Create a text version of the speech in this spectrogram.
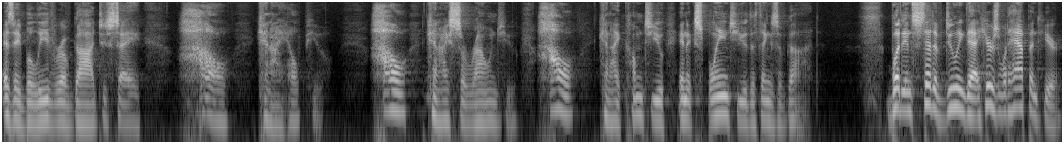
as a believer of God, to say, How can I help you? How can I surround you? How can I come to you and explain to you the things of God? But instead of doing that, here's what happened here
